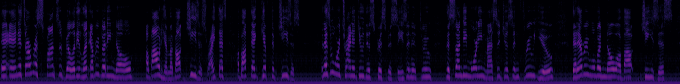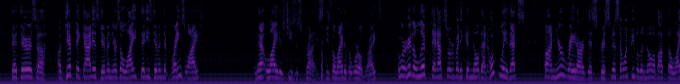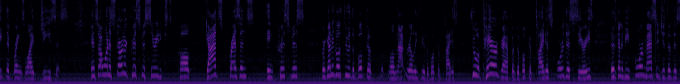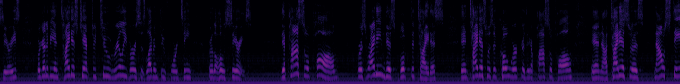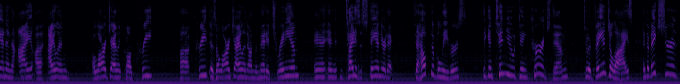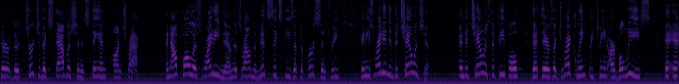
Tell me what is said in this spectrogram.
And, and it's our responsibility to let everybody know about Him, about Jesus, right? That's about that gift of Jesus. And that's what we're trying to do this Christmas season and through the Sunday morning messages and through you, that everyone would know about Jesus, that there's a, a gift that God has given, there's a light that He's given that brings life and that light is Jesus Christ. He's the light of the world, right? And we're here to lift that up so everybody can know that. And hopefully that's on your radar this Christmas. I want people to know about the light that brings life, Jesus. And so I want to start a Christmas series called God's Presence in Christmas. We're going to go through the book of, well, not really through the book of Titus, through a paragraph of the book of Titus for this series. There's going to be four messages of this series. We're going to be in Titus chapter 2, really verses 11 through 14 for the whole series. The Apostle Paul was writing this book to Titus, and Titus was a co worker of the Apostle Paul. And uh, Titus was now staying in an uh, island, a large island called Crete. Uh, Crete is a large island on the Mediterranean, and, and Titus is staying there to, to help the believers, to continue to encourage them, to evangelize, and to make sure that the church is established and is staying on track. And now Paul is writing them, it's around the mid 60s of the first century, and he's writing them to challenge him and to challenge the people that there's a direct link between our beliefs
